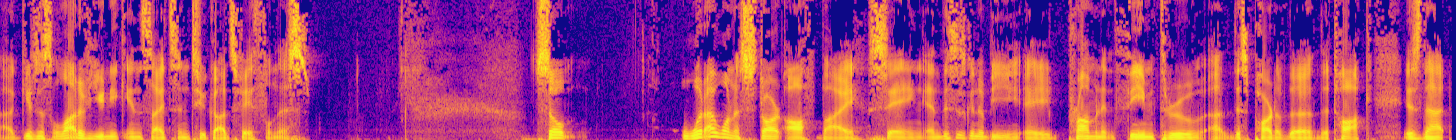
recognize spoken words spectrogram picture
uh, gives us a lot of unique insights into God's faithfulness. So, what I want to start off by saying, and this is going to be a prominent theme through uh, this part of the, the talk, is that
